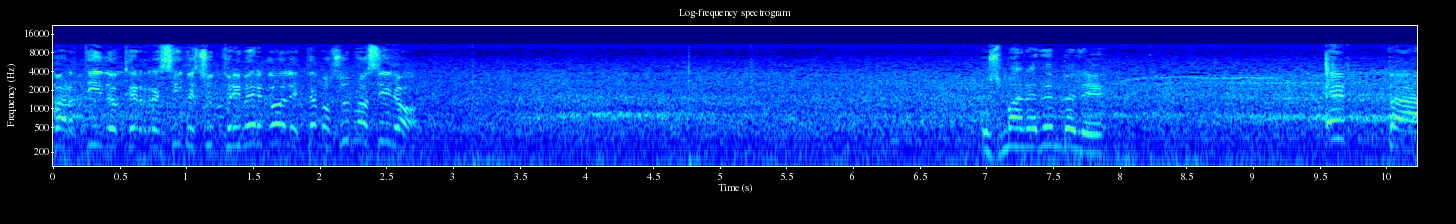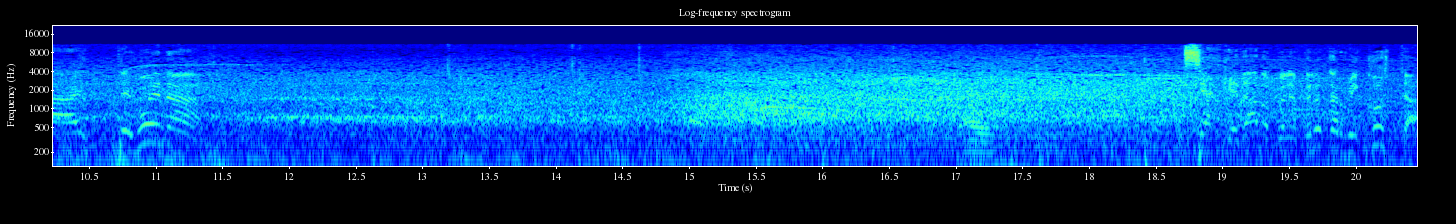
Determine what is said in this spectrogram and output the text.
partido que recibe su primer gol. Estamos 1 a 0. Usmane Dembélé. ¡Epa! ¡Este buena! Oh. Se ha quedado con la pelota Rui Costa.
